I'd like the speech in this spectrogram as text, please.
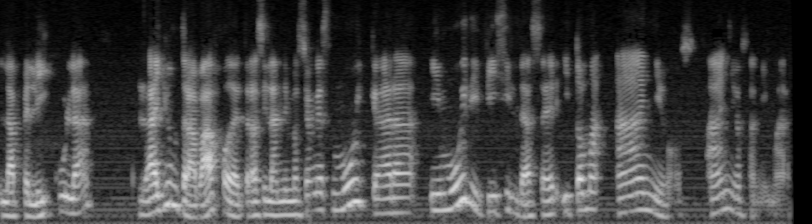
la película, hay un trabajo detrás y la animación es muy cara y muy difícil de hacer y toma años, años animar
